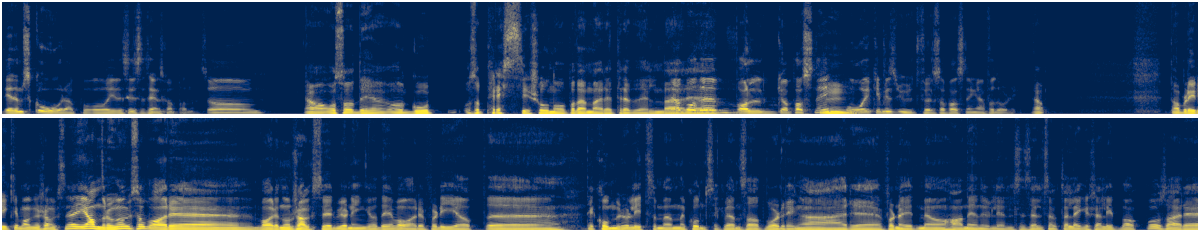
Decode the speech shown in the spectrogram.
Det de scora på i de siste treningskampene. Så Ja, også det og god også presisjon på den der tredjedelen. ja, både eh, valg av pasning Mm. og ikke minst utførelse av pasning er for dårlig. Ja. Da blir det ikke mange sjansene. I andre omgang så var det, var det noen sjanser, Bjørn Inge, og det var det fordi at uh, Det kommer jo litt som en konsekvens av at Vålerenga er eh, fornøyd med å ha en 1-0-ledelse, selvsagt, og legger seg litt bakpå. Og så er det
